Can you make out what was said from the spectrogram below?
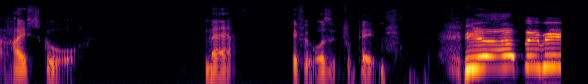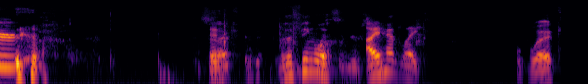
high school math if it wasn't for peyton Yeah, baby. so the thing was, I had like work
